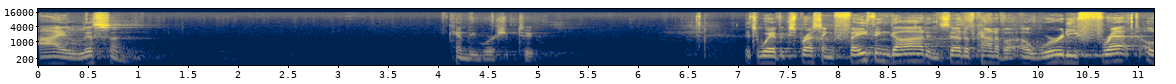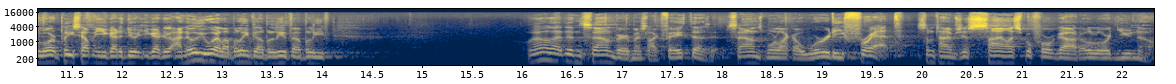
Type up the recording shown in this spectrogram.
I listen can be worship too. It's a way of expressing faith in God instead of kind of a, a wordy fret. Oh, Lord, please help me. You got to do it. You got to do it. I know you will. I believe. I believe. I believe. Well, that doesn't sound very much like faith, does it? it sounds more like a wordy fret. Sometimes just silence before God. Oh, Lord, you know.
